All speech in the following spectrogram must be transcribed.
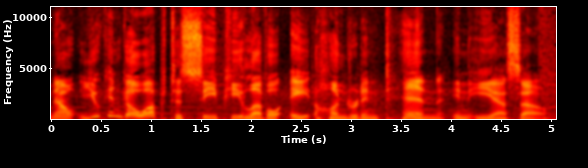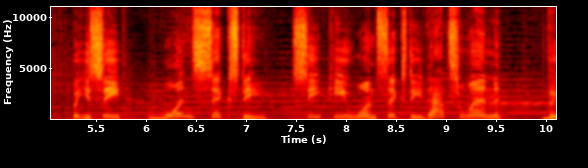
Now, you can go up to CP level 810 in ESO, but you see, 160, CP 160, that's when the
